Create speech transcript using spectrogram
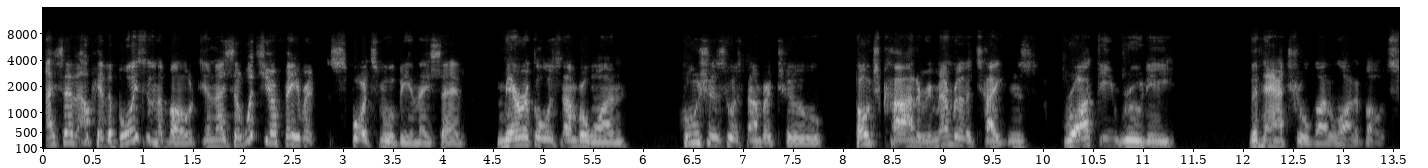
I said, okay, the boys in the boat. And I said, what's your favorite sports movie? And they said, Miracle was number one, Hoosiers was number two, Coach Carter, Remember the Titans, Rocky, Rudy, The Natural got a lot of votes.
